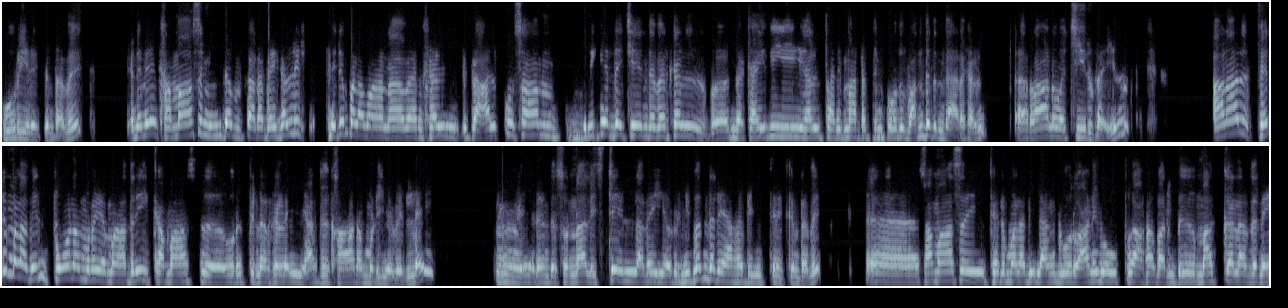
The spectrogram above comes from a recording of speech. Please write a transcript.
கூறியிருக்கின்றது. எனவே ஹமாஸும் இந்த தடவைகள் பெருமளவானவர்கள் இப்ப அல்குசாம் பிரிகேட்டை சேர்ந்தவர்கள் இந்த கைதிகள் பரிமாற்றத்தின் போது வந்திருந்தார்கள் இராணுவ ராணுவ சீருடையில். ஆனால் பெருமளவில் போன முறைய மாதிரி கமாஸ் உறுப்பினர்களை அங்கு காண முடியவில்லை. உம், என்று சொன்னால் இஸ்ரேல் அதை ஒரு நிபந்தனையாக விதித்திருக்கின்றது. அஹ், பெருமளவில் அங்கு ஒரு அணிவகுப்பாக வந்து மக்கள் அதனை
